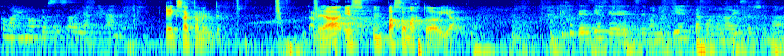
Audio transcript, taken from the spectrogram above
como el mismo proceso de la edad. Exactamente. La medad es un paso más todavía. ¿Qué es lo que decías que se manifiesta cuando uno dice el Shema?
